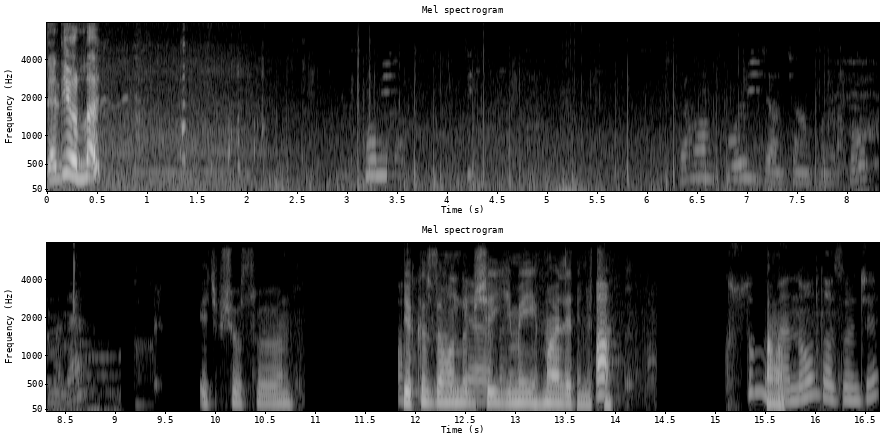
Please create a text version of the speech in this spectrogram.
ne diyorsun lan? Geçmiş olsun. Yakın zamanda bir şey yemeyi ihmal etmeyin lütfen. Kustum mu Tamam. ben? Ne oldu az önce?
